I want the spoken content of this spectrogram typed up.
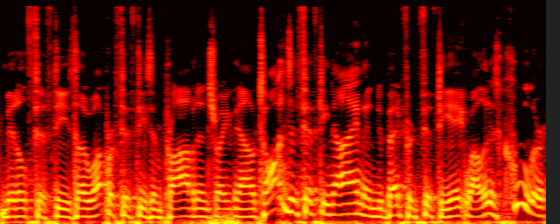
middle 50s, though upper 50s in Providence right now. Taunton's at 59 and New Bedford 58. While it is cooler,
